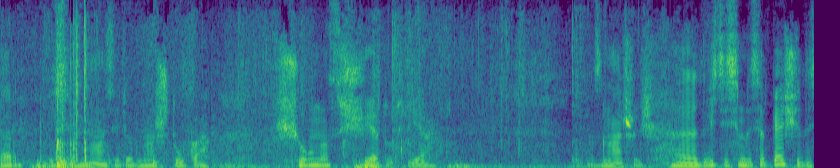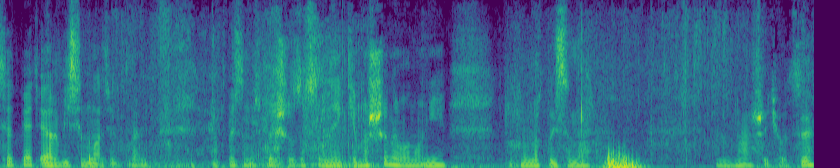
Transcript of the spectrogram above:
R18. Одна штука. Що у нас ще тут є? Значить, е, 275, 65 R18. Тут навіть написано, скоріше за все, на які машини, воно ні. Тут не написано. Значить, оце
